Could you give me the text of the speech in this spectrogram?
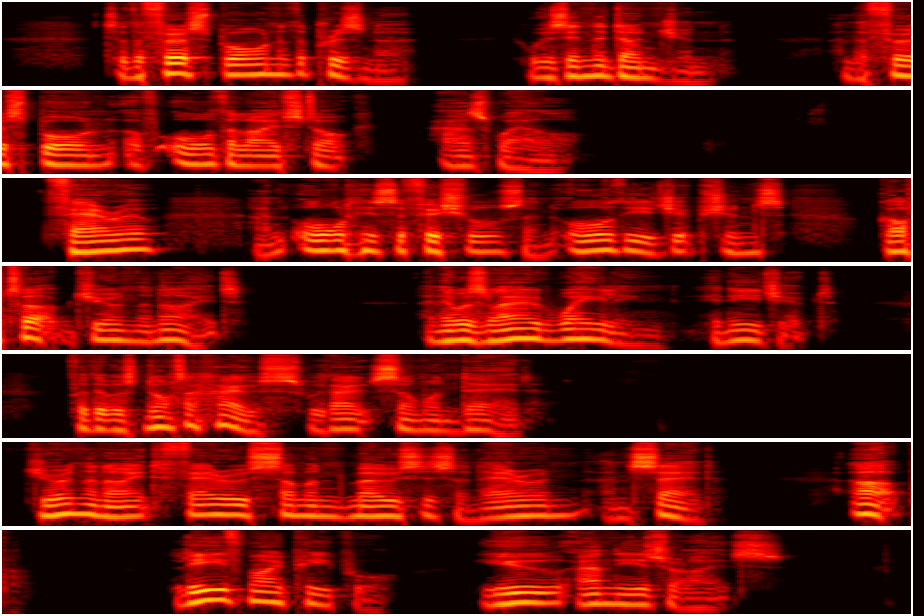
to the firstborn of the prisoner, who was in the dungeon, and the firstborn of all the livestock as well. Pharaoh and all his officials and all the Egyptians got up during the night, and there was loud wailing in Egypt, for there was not a house without someone dead. During the night Pharaoh summoned Moses and Aaron and said, up, leave my people, you and the Israelites.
